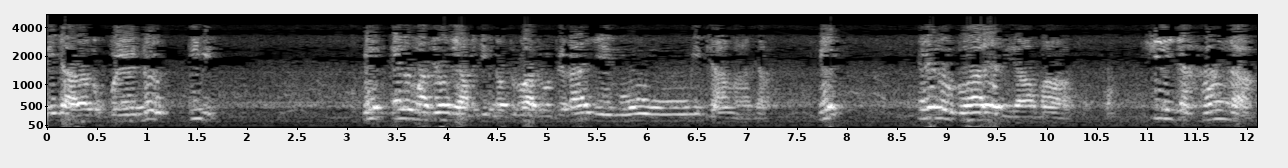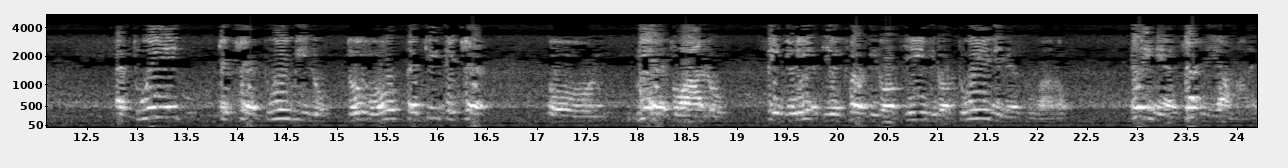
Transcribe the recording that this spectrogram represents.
နေကြတော့ဘယ်လိုဒီ ပြီဒီအဲ့လိုမှပြောကြမရှိတော့သူတို့ကတရားရင်မူပြီးပြန်လာကြဟင်အဲလိုသွားတဲ့နေရာမှာရှင်ရဟန်းကအတွေးတစ်ချက်တွေးပြီးလို့တို့မို့တတိတစ်ချက်ဟိုမဲ့သွားလို့စိတ်ကလေးအပြည့်ထွက်ပြီးတော့ပြေးပြီးတော့တွေးနေတယ်ဆိုတော့အဲ့ဒီနေရာချက်နေရမှာလေ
